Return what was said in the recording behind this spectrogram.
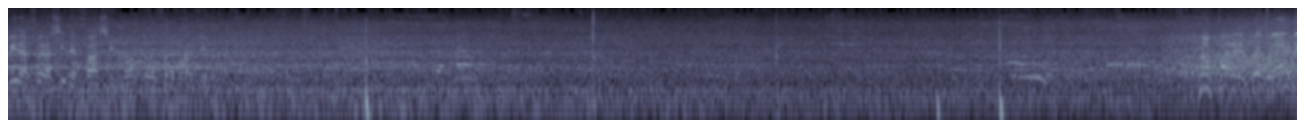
vida fuera así de fácil, no todos fuéramos arqueros. No para el regular.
